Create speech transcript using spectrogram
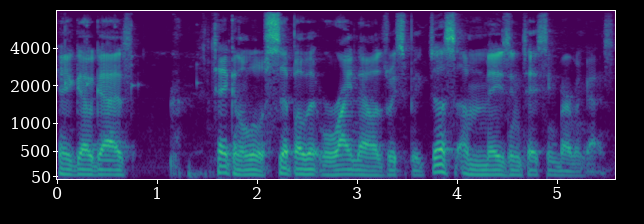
Here you go, guys taking a little sip of it right now as we speak. Just amazing tasting bourbon, guys.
